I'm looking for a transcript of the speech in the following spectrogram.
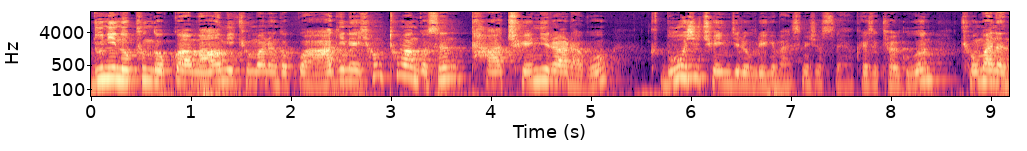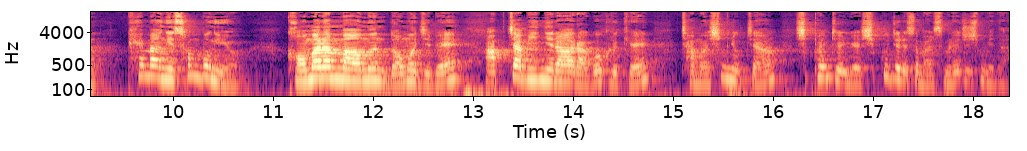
눈이 높은 것과 마음이 교만한 것과 악인의 형통한 것은 다 죄니라라고 그 무엇이 죄인지를 우리에게 말씀해 주셨어요. 그래서 결국은 교만은 패망의 선봉이요. 거만한 마음은 넘어집에 앞잡이니라라고 그렇게 잠언 16장 18절 19절에서 말씀을 해 주십니다.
